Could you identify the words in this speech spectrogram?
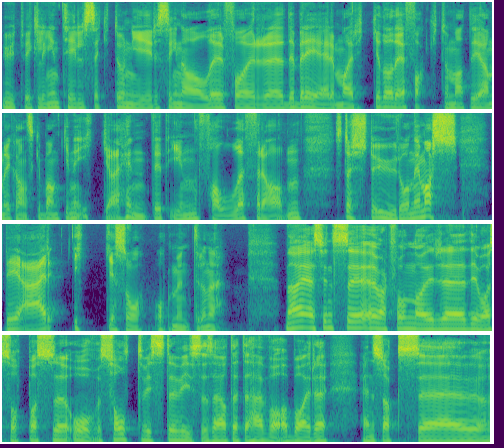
utviklingen til sektoren gir signaler for det bredere markedet, og det faktum at de amerikanske bankene ikke har hentet inn fallet fra den største uroen i mars, det er ikke så oppmuntrende. Nei, jeg syns i hvert fall når eh, de var såpass eh, oversolgt, hvis det viste seg at dette her var bare en slags eh,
